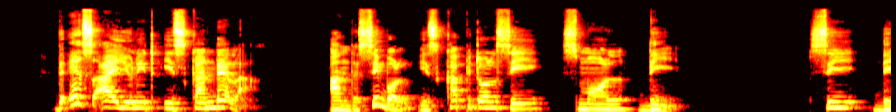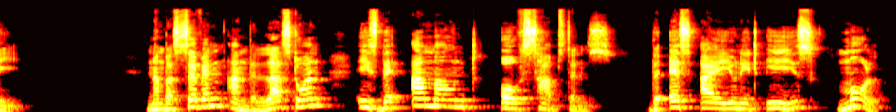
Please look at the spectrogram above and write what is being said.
The SI unit is candela and the symbol is capital C small d. CD. Number seven and the last one is the amount of substance. The SI unit is mole,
